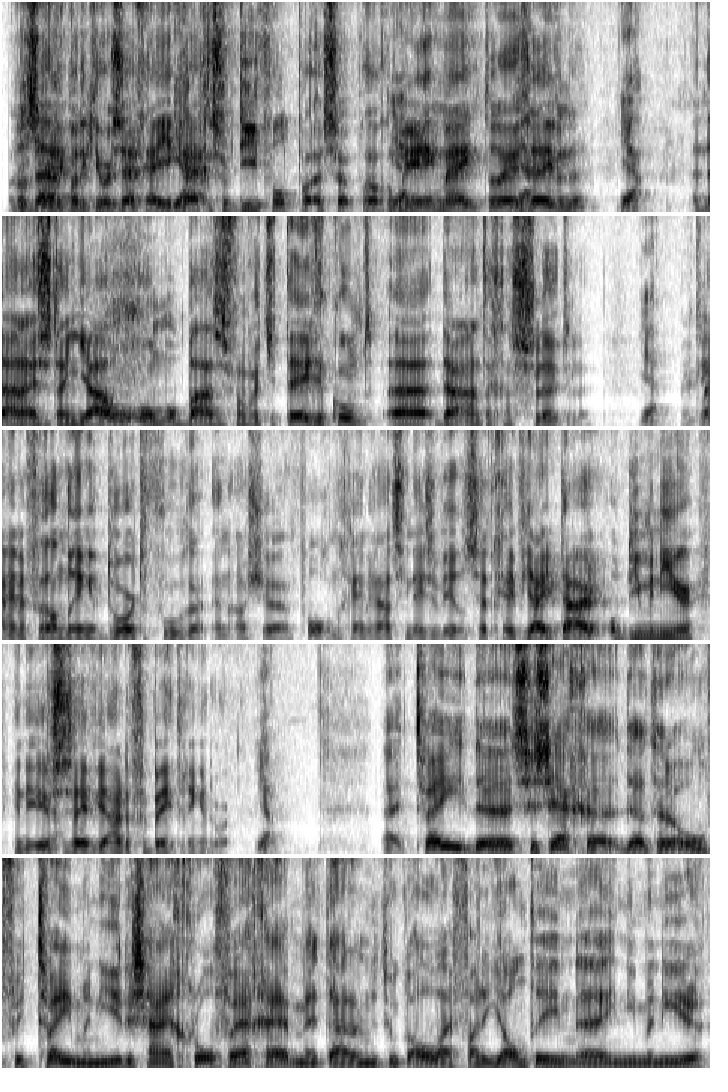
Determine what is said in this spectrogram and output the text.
Want dat is eigenlijk wat ik je hoor zeggen. Hè? Je Ja. krijgt een soort default pro- programmering mee tot Ja. zevende. Ja, En daarna is het aan jou om op basis van wat je tegenkomt eh, daaraan te gaan sleutelen. ja, En kleine veranderingen door te voeren. En als je een volgende generatie in deze wereld zet, geef jij daar op die manier in de eerste zeven jaar de verbeteringen door. ja. Nou, twee, de, ze zeggen dat er ongeveer twee manieren zijn, grofweg. Hè, met daar natuurlijk allerlei varianten in, eh, in die manieren.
